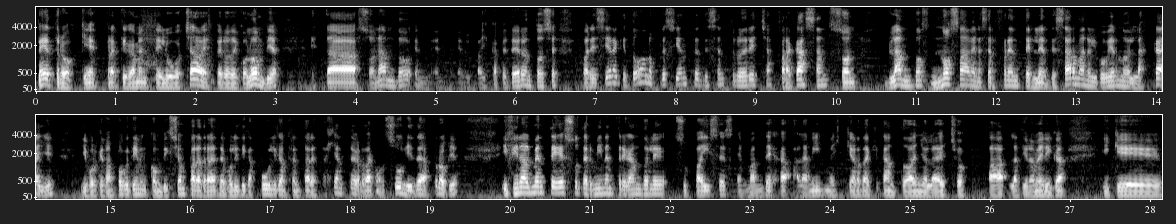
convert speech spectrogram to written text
Petro, que es prácticamente el Hugo Chávez, pero de Colombia, está sonando en, el país cafetero. Entonces, pareciera que todos los presidentes de centro derecha fracasan, son blandos, no saben hacer frente, les desarman el gobierno en las calles y porque tampoco tienen convicción para a través de políticas públicas enfrentar a esta gente, ¿verdad? Con sus ideas propias. Y finalmente eso termina entregándole sus países en bandeja a la misma izquierda que tanto daño le ha hecho a Latinoamérica y que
